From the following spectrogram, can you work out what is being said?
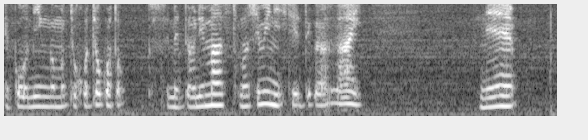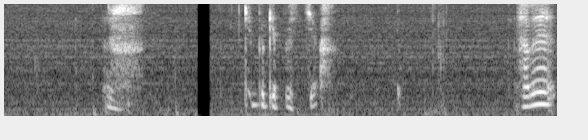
レコーディングもちょこちょこと進めております。楽しみにしていてください。ね。ケプケプしちゃう。食べ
